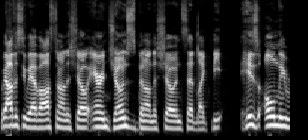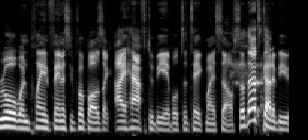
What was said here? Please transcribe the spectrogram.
we obviously we have Austin on the show. Aaron Jones has been on the show and said like the his only rule when playing fantasy football is like I have to be able to take myself. So that's got to be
